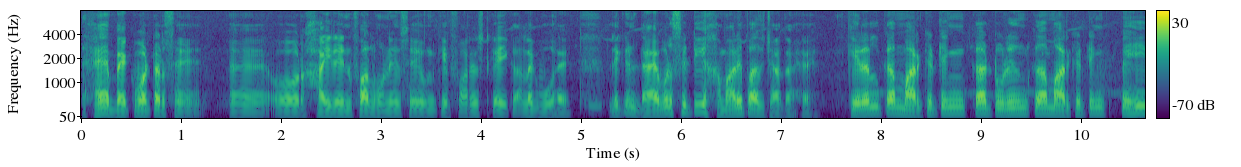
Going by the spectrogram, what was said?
हैं बैकवाटर्स हैं और हाई रेनफॉल होने से उनके फॉरेस्ट का एक अलग वो है। लेकिन डाइवर्सिटी हमारे पास ज़्यादा है। केरल का मार्केटिंग का, टूरिज़्म का मार्केटिंग पे ही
